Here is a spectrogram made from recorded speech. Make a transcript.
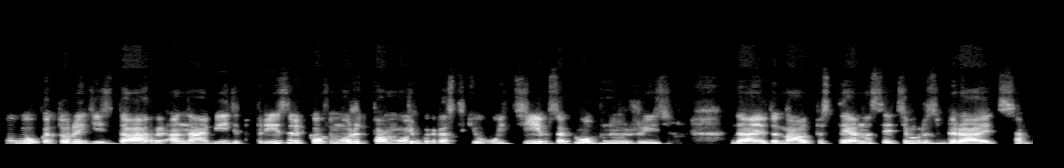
у которой есть дар, она видит призраков и может помочь им как раз-таки уйти в загробную жизнь. Да, и вот она вот постоянно с этим разбирается.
